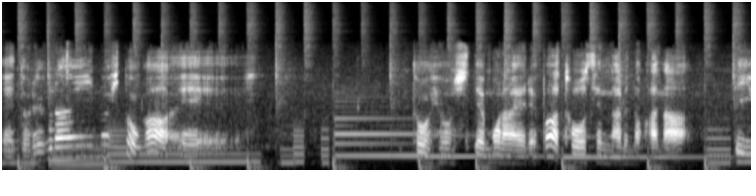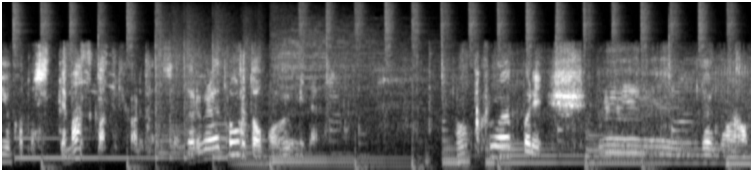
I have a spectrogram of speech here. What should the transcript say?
えー、どれぐらいの人が、えー、投票してもらえれば当選になるのかなっていうこと知ってますかって聞かれたんですよ。どれぐらい通ると思う？みたいな。僕はやっぱり、うーん、でも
